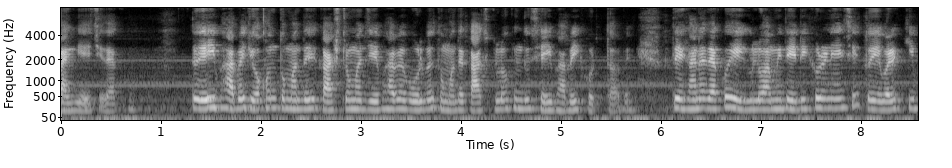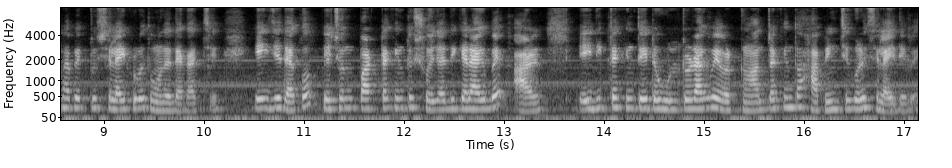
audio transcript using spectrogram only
লাগিয়েছি, দেখো। তো এইভাবে যখন তোমাদের কাস্টমার যেভাবে বলবে, তোমাদের কাজগুলো কিন্তু সেইভাবেই করতে হবে। তো এখানে দেখো এইগুলো আমি রেডি করে নিয়েছি। তো এবারে কীভাবে একটু সেলাই করবে তোমাদের দেখাচ্ছি। এই যে দেখো, পেছন পাটটা কিন্তু সোজা দিকে রাখবে আর এই দিকটা কিন্তু এটা উল্টো রাখবে। এবার কাঁধটা কিন্তু হাফ ইঞ্চি করে সেলাই দেবে।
